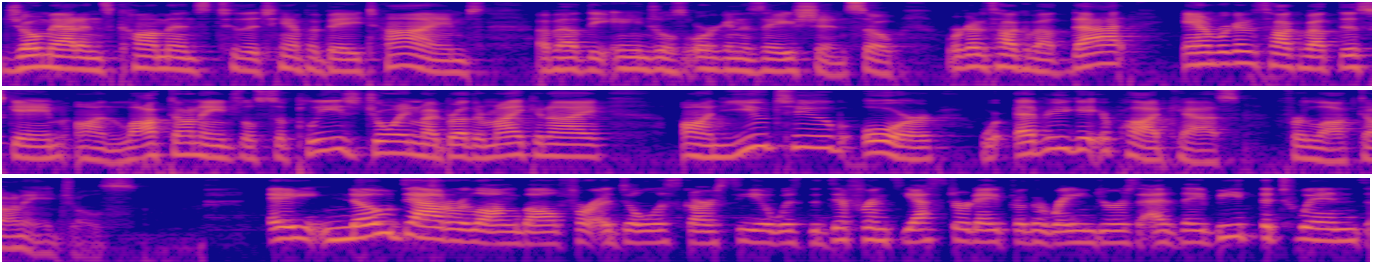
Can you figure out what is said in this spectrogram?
Joe Maddon's comments to the Tampa Bay Times about the Angels organization. So we're going to talk about that, and we're going to talk about this game on Locked On Angels. So please join my brother Mike and I on YouTube or wherever you get your podcasts for Locked On Angels. A no doubter long ball for Adolis Garcia was the difference yesterday for the Rangers as they beat the Twins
